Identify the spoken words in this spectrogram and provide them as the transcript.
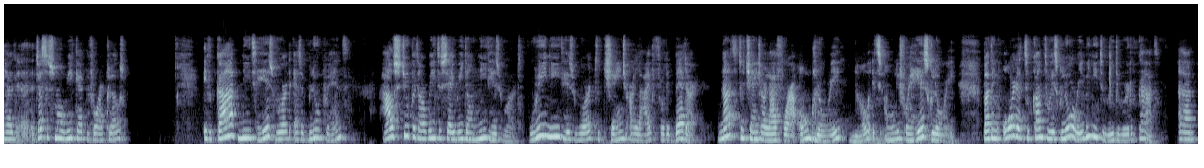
uh, just a small recap before I close. If God needs His Word as a blueprint, how stupid are we to say we don't need His Word? We need His Word to change our life for the better. Not to change our life for our own glory. No, it's only for His glory. But in order to come to His glory, we need to read the Word of God. Um,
